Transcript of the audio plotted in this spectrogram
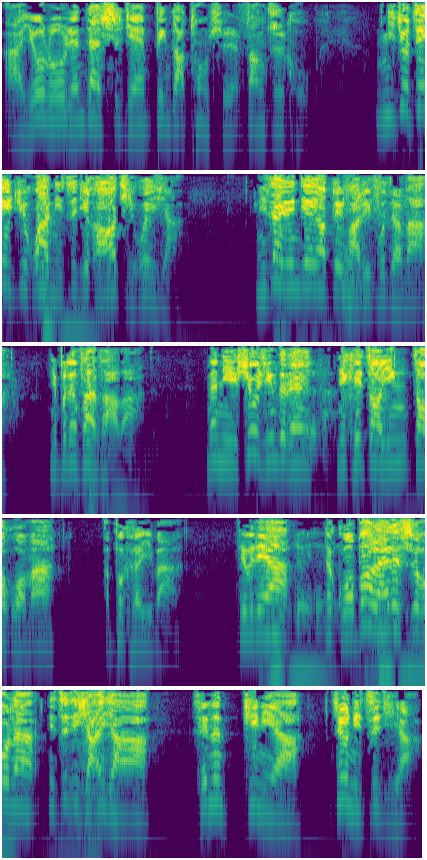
啊，犹如人在世间病到痛时方知苦。你就这一句话，你自己好好体会一下。你在人间要对法律负责吗？你不能犯法吧？那你修行的人的，你可以造因造果吗？啊，不可以吧？对不对啊？对对对那果报来的时候呢，你自己想一想啊，谁能替你啊？只有你自己呀、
